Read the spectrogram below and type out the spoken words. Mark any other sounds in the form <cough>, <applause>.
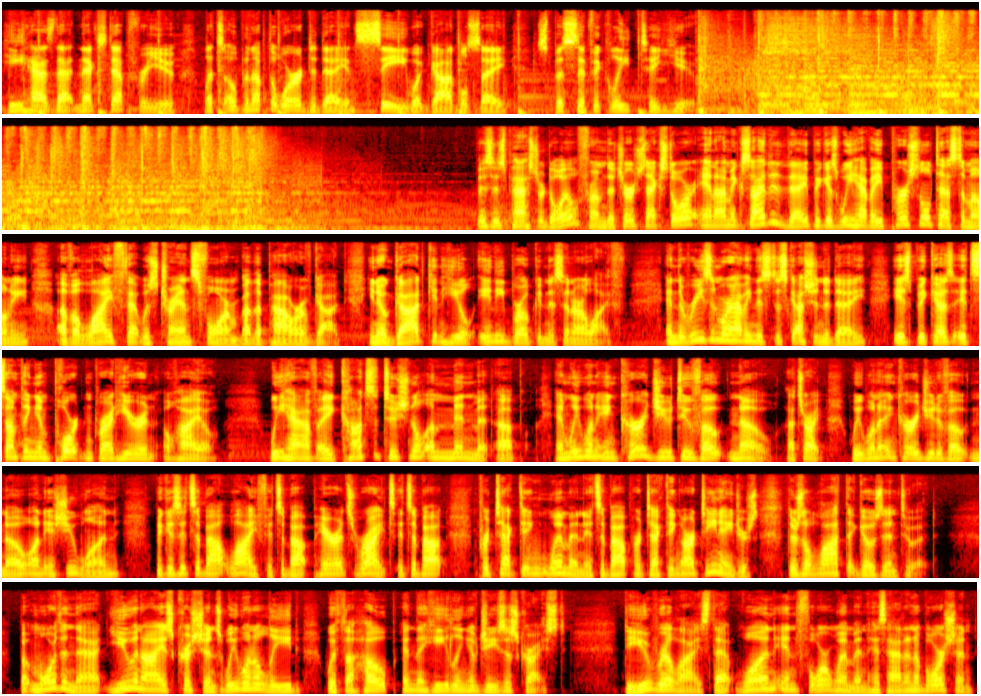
He has that next step for you. Let's open up the Word today and see what God will say specifically to you. This is Pastor Doyle from the church next door, and I'm excited today because we have a personal testimony of a life that was transformed by the power of God. You know, God can heal any brokenness in our life. And the reason we're having this discussion today is because it's something important right here in Ohio. We have a constitutional amendment up and we want to encourage you to vote no. That's right. We want to encourage you to vote no on issue one because it's about life. It's about parents' rights. It's about protecting women. It's about protecting our teenagers. There's a lot that goes into it. But more than that, you and I as Christians, we want to lead with the hope and the healing of Jesus Christ. Do you realize that one in four women has had an abortion?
